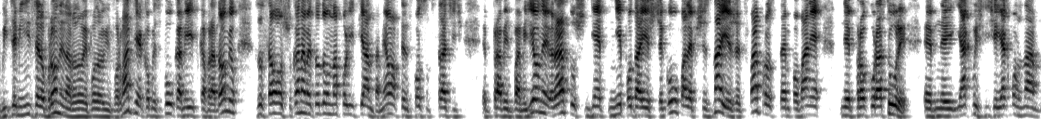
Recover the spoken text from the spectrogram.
Wiceminister Obrony Narodowej podał informację, jakoby spółka miejska w Radomiu została oszukana metodą na policjanta. Miała w ten sposób stracić prawie 2 miliony. Ratusz nie, nie podaje szczegółów, ale przyznaje, że trwa postępowanie prokuratury. Jak myślicie, jak można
